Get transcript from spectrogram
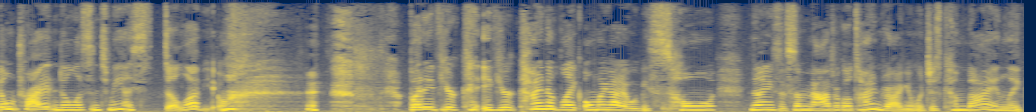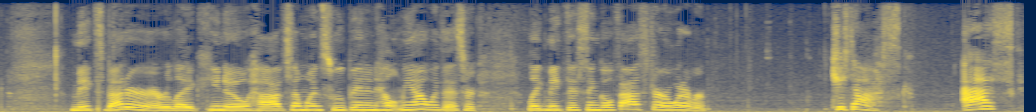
don't try it and don't listen to me. I still love you. But if you're if you're kind of like, oh my god, it would be so nice if some magical time dragon would just come by and like makes better or like you know have someone swoop in and help me out with this or like make this thing go faster or whatever just ask ask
